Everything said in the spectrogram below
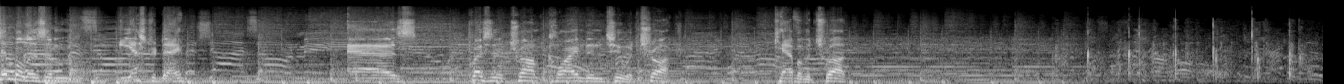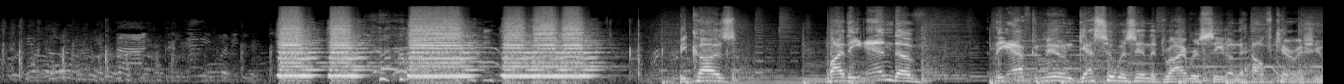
symbolism yesterday as President Trump climbed into a truck, cab of a truck. Because by the end of the afternoon, guess who was in the driver's seat on the health care issue?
